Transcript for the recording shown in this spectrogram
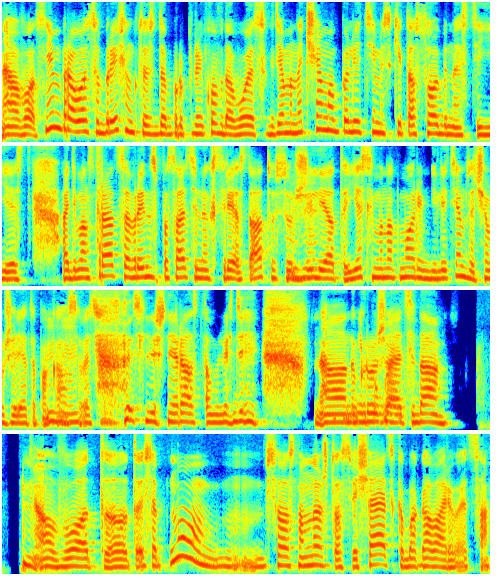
А, вот с ними проводится брифинг, то есть до бортпроводников доводится, где мы на чем мы полетим, если какие-то особенности есть, а демонстрация аварийно-спасательных средств, да, то есть вот жилеты. Если мы над морем не летим, зачем жилеты показывать? то есть лишний раз там людей а, нагружать, да. А, вот, э, то есть, ну, все основное, что освещается, как бы оговаривается.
